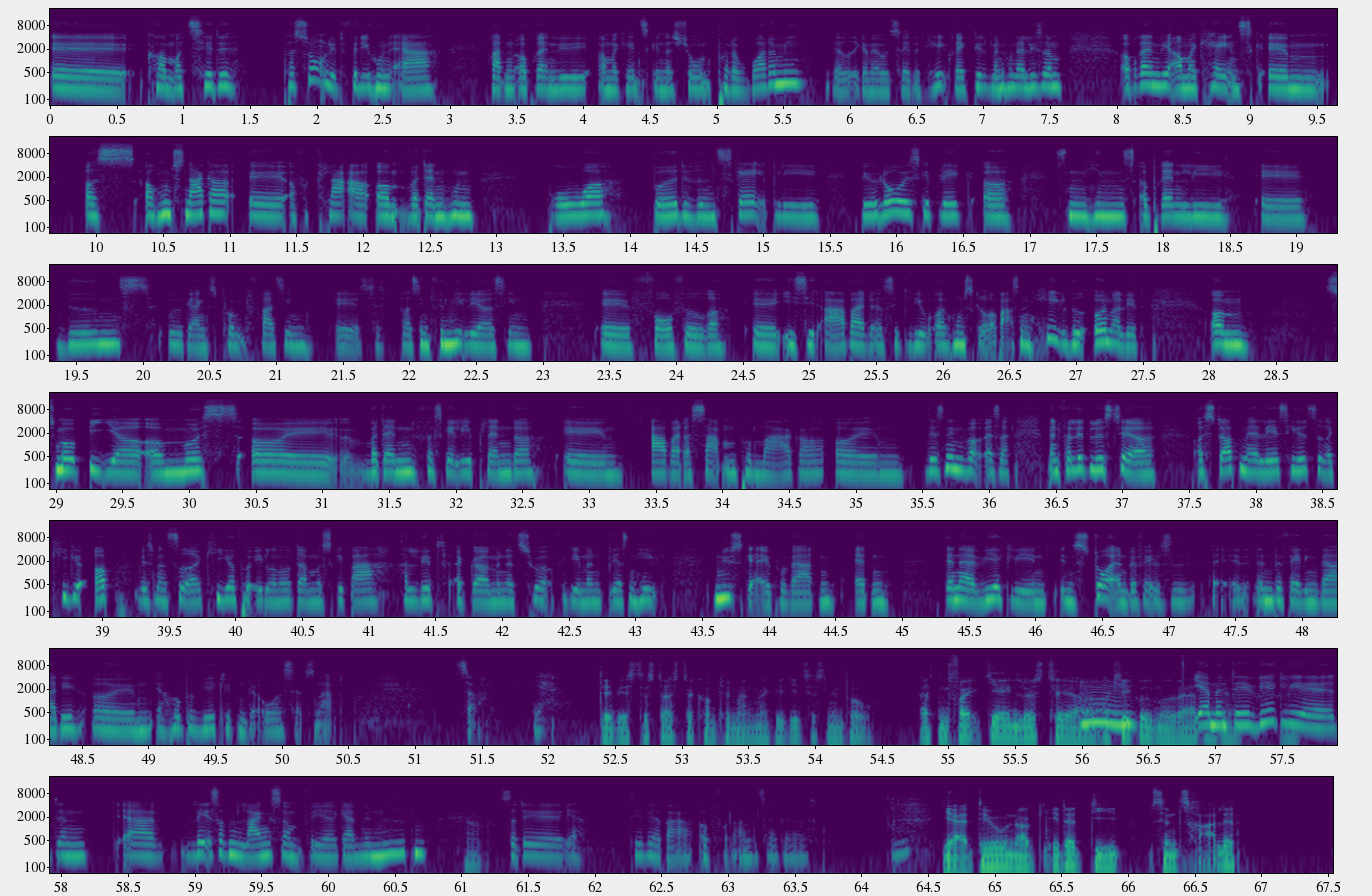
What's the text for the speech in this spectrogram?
øh, kommer til det personligt, fordi hun er fra den oprindelige amerikanske nation Potawatomi. Jeg ved ikke, om jeg udtaler det helt rigtigt, men hun er ligesom oprindelig amerikansk. Øhm, og, og hun snakker øh, og forklarer om, hvordan hun bruger både det videnskabelige, biologiske blik og sådan hendes oprindelige øh, vidensudgangspunkt fra sin, øh, fra sin familie og sine øh, forfædre øh, i sit arbejde og sit liv. Og hun skriver bare sådan helt vidunderligt om små bier og mos, og øh, hvordan forskellige planter øh, arbejder sammen på marker. Og øh, det er sådan en, hvor, altså, man får lidt lyst til at, at stoppe med at læse hele tiden og kigge op, hvis man sidder og kigger på et eller andet, der måske bare har lidt at gøre med natur, fordi man bliver sådan helt nysgerrig på verden af den. Den er virkelig en, en stor anbefaling, anbefaling værdig, og øh, jeg håber virkelig, den bliver oversat snart. Så ja. Det er vist det største kompliment, man kan give til sådan en bog. At den får, giver en lyst til at, mm. Mm. at kigge ud mod verden. Ja, men igen. det er virkelig, øh, den, jeg læser den langsomt, fordi jeg gerne vil nyde den. Ja. Så det, ja, det vil jeg bare opfordre andre til at gøre også. Ja, det er jo nok et af de centrale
